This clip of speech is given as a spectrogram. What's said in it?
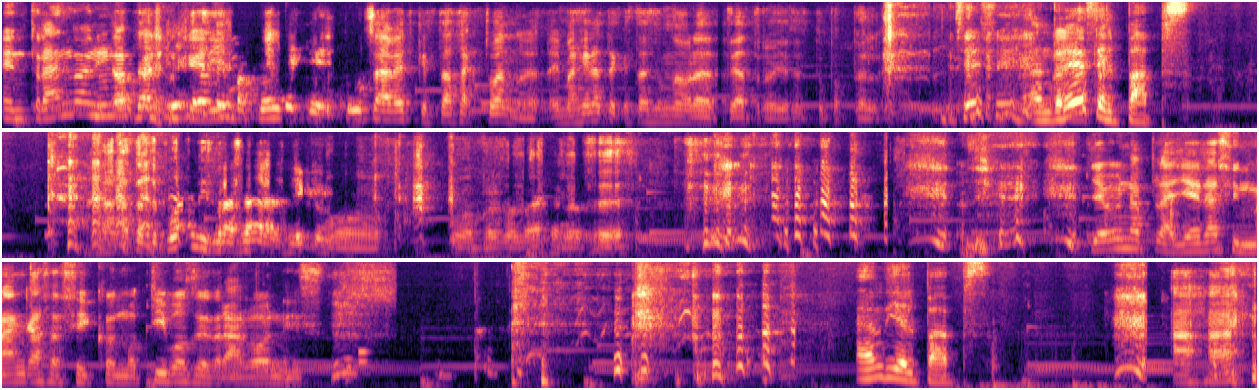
entrando en una peluquería. el papel de que tú sabes que estás actuando. Imagínate que estás en una obra de teatro y ese es tu papel. Sí, sí. Andrés el Paps. Hasta te pueden disfrazar así como, como personaje, no sé. Llevo una playera sin mangas así con motivos de dragones. Andy el Paps. Ajá.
